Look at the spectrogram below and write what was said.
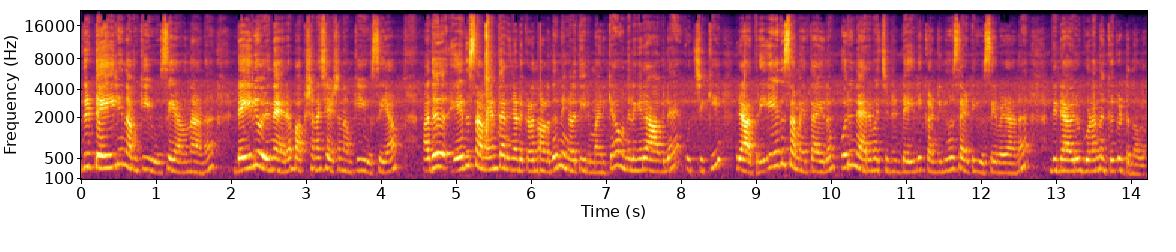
ഇത് ഡെയിലി നമുക്ക് യൂസ് ചെയ്യാവുന്നതാണ്. ഡെയിലി ഒരു നേരം ഭക്ഷണ ശേഷം നമുക്ക് യൂസ് ചെയ്യാം. അത് ഏത് സമയം തിരഞ്ഞെടുക്കണം എന്നുള്ളത് നിങ്ങൾ തീരുമാനിക്കുക. ഒന്നില്ലെങ്കിൽ രാവിലെ ഉച്ചയ്ക്ക് രാത്രി ഏത് സമയത്തായാലും ഒരു നേരം വെച്ചിട്ട് ഡെയിലി കണ്ടിന്യൂസ് ആയിട്ട് യൂസ് ചെയ്യുമ്പോഴാണ് ഇതിന്റെ ആ ഒരു ഗുണം നിങ്ങൾക്ക് കിട്ടുന്നുള്ളൂ.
